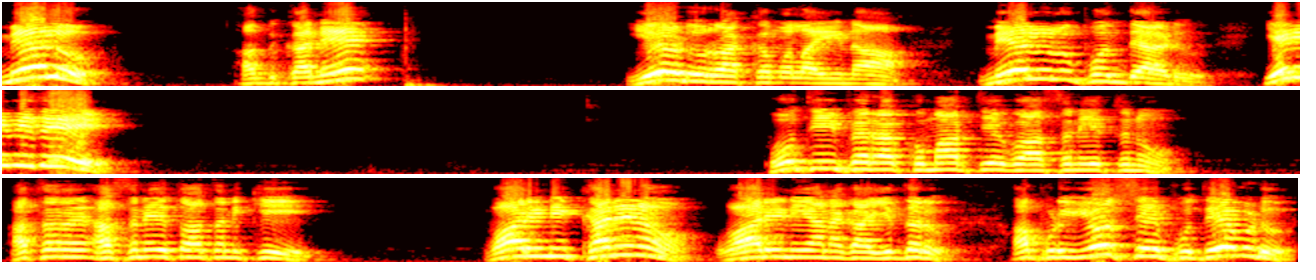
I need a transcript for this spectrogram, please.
మేలు. అందుకనే ఏడు రకములైన మేలులు పొందాడు. ఎనిమిది. పోతీఫెర కుమార్తెకు అసనేతును. అతని అసనేతు అతనికి వారిని కనెను వారిని అనగా ఇద్దరు. అప్పుడు యోసేపు దేవుడు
